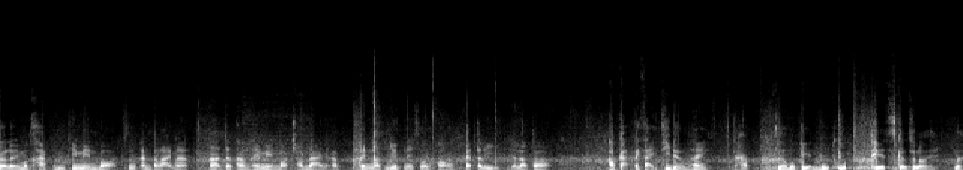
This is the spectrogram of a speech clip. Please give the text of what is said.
ก็เลยมาขัดอยู่ที่เมนบอร์ดซึ่งอันตรายมาก อาจจะทำให้เมนบอร์ดช็อตได้นะครับ เป็นน็อตยึดในส่วนของแบตเตอรี่ เดี๋ยวเราก็เอากลับไปใส่ที่เดิมให้นะครับ เรามาเปลี่ยนบลูทูธเทสกันซะหน่อยมา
